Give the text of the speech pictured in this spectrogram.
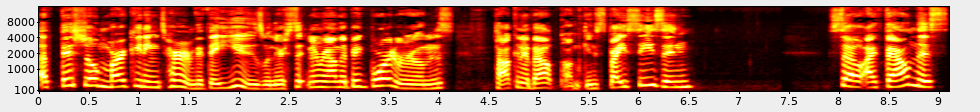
official marketing term that they use when they're sitting around the big boardrooms talking about pumpkin spice season. So I found this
